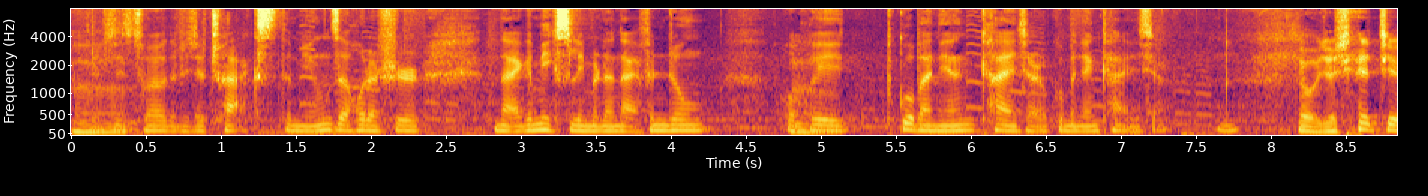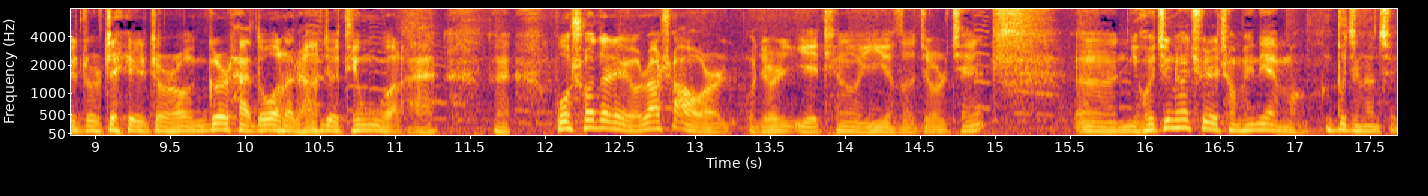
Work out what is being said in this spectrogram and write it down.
嗯就是所有的这些 tracks 的名字，或者是哪个 mix 里面的哪分钟，我会过半年看一下，过半年看一下。嗯对，我觉得这这就是这个就是歌太多了，然后就听不过来。对，不过说的这个 Rush Hour，我觉得也挺有意思。就是前，嗯、你会经常去这唱片店吗？不经常去，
